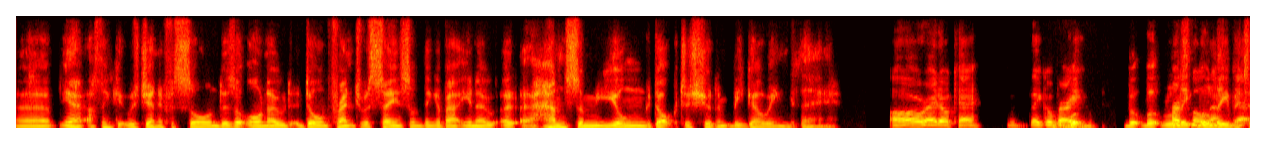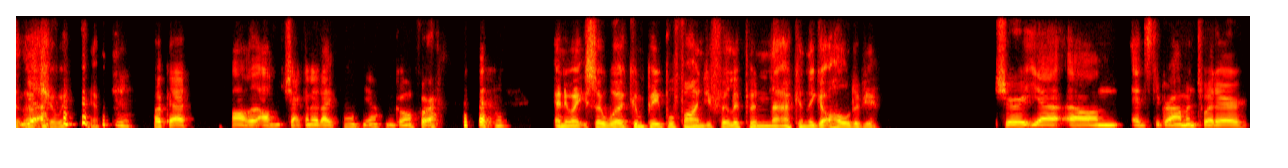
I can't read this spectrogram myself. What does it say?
Uh, yeah, I think it was Jennifer Saunders or, no, Dawn French was saying something about you know a, a handsome young doctor shouldn't be going there. All right. Okay. They go very but but we'll, leave, we'll leave it Yeah, at that, yeah. shall we? Yeah. okay. Oh, I'm checking it out. then. Yeah, I'm going for it. Anyway, so where can people find you, Philip, and how can they get a hold of you? Sure. Yeah. Um, Instagram and Twitter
